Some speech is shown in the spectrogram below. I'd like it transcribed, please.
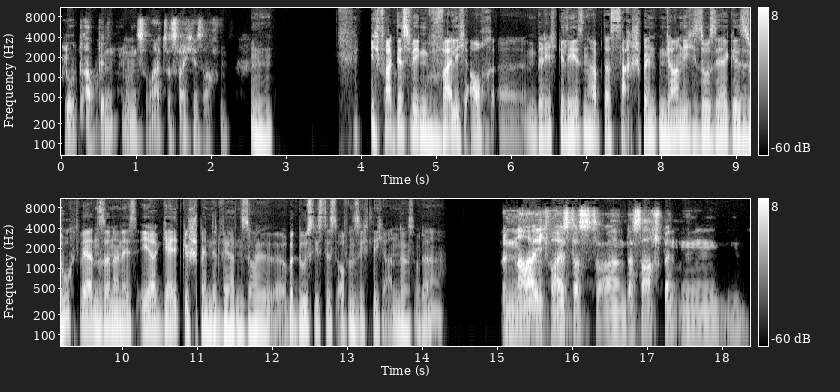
Blut abbinden und so weiter, solche Sachen. Mhm. Ich frage deswegen, weil ich auch äh, einen Bericht gelesen habe, dass Sachspenden gar nicht so sehr gesucht werden, sondern es eher Geld gespendet werden soll. Aber du siehst es offensichtlich anders, oder? Na, ich weiß, dass, äh, dass Sachspenden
